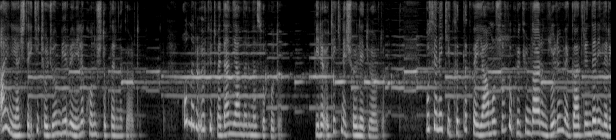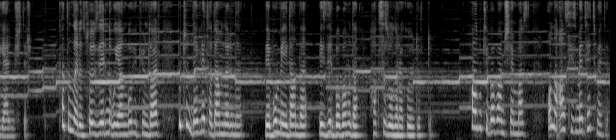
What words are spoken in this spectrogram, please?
aynı yaşta iki çocuğun birbiriyle konuştuklarını gördü. Onları ürkütmeden yanlarına sokuldu. Biri ötekine şöyle diyordu. Bu seneki kıtlık ve yağmursuzluk hükümdarın zulüm ve gadrinden ileri gelmiştir. Kadınların sözlerine uyan bu hükümdar bütün devlet adamlarını ve bu meydanda vezir babamı da haksız olarak öldürttü. Halbuki babam Şemmas ona az hizmet etmedi.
